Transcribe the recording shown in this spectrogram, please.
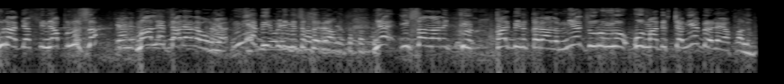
Bu radyasyon yapılırsa mahalle zarar oluyor. Niye birbirimizi kıralım? Niye insanların kalbini kıralım? Niye zorunlu olmadıkça niye böyle yapalım?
